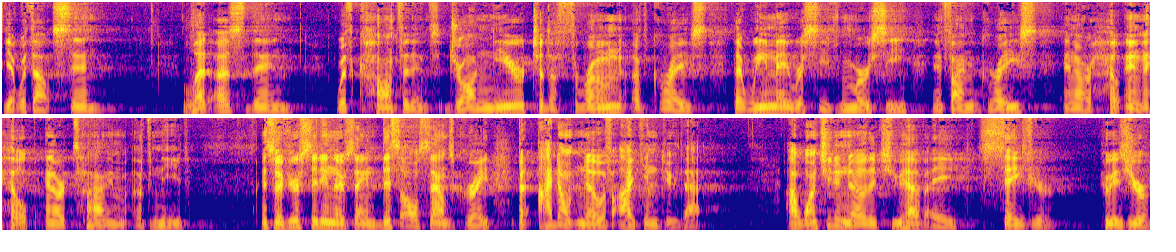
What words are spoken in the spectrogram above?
yet without sin. Let us then, with confidence, draw near to the throne of grace that we may receive mercy and find grace and, our help in our time of need. And so, if you're sitting there saying, This all sounds great, but I don't know if I can do that, I want you to know that you have a Savior who is your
